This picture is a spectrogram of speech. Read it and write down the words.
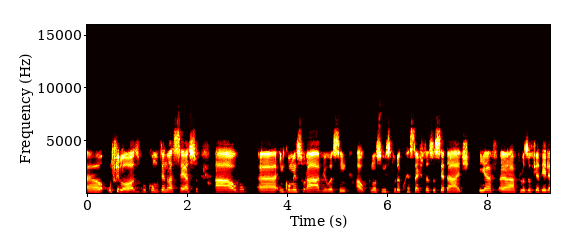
uh, o filósofo como tendo acesso a algo uh, incomensurável, assim, algo que não se mistura com o restante da sociedade. E a, a filosofia dele,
